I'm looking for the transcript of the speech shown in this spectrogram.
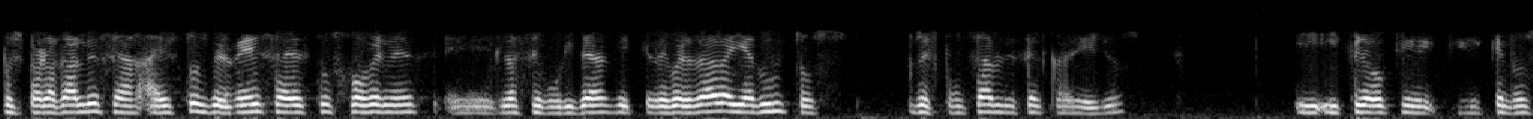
pues para darles a, a estos bebés, a estos jóvenes, eh, la seguridad de que de verdad hay adultos responsables cerca de ellos y, y creo que, que, que nos,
